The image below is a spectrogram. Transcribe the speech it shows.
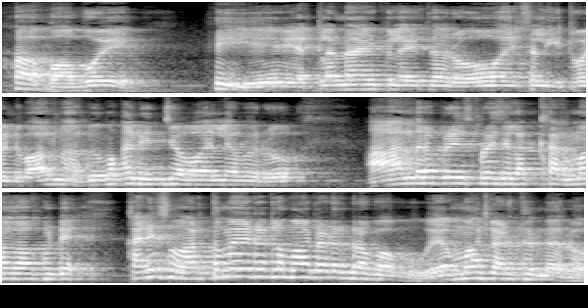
హా బాబోయ్ ఏ ఎట్లా నాయకులు అవుతారో అసలు ఇటువంటి వాళ్ళని అభిమానించే వాళ్ళు ఎవరు ఆంధ్రప్రదేశ్ ప్రజల కర్మ కాకుంటే కనీసం అర్థమయ్యేటట్లు మాట్లాడండి రా బాబు ఏం మాట్లాడుతున్నారు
